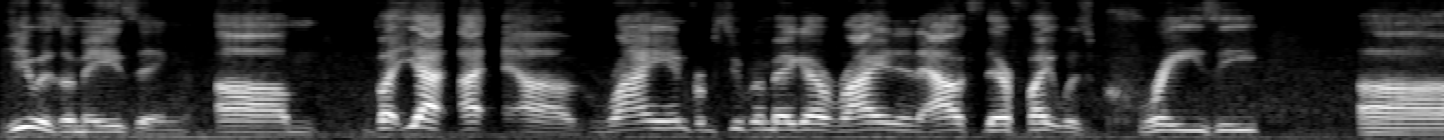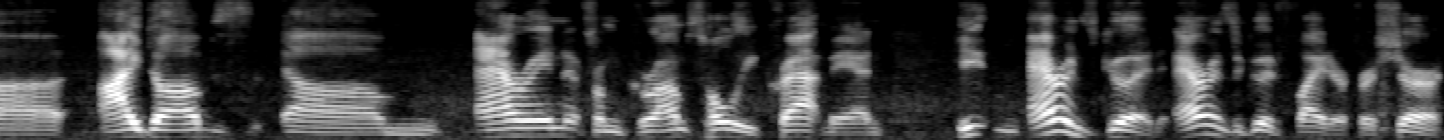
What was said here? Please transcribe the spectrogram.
He was amazing. Um, but yeah, uh, Ryan from Super Mega, Ryan and Alex, their fight was crazy. Uh, iDubbbz, um, Aaron from Grumps. Holy crap, man! He Aaron's good. Aaron's a good fighter for sure.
